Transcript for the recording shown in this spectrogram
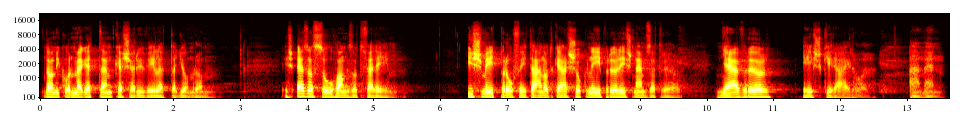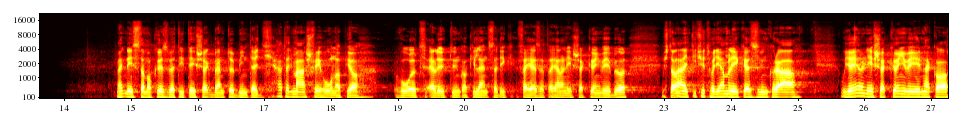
de amikor megettem, keserűvé lett a gyomrom. És ez a szó hangzott felém. Ismét profétálnod kell sok népről és nemzetről, nyelvről és királyról. Amen. Megnéztem a közvetítésekben, több mint egy, hát egy másfél hónapja volt előttünk a kilencedik fejezet a jelenések könyvéből, és talán egy kicsit, hogy emlékezzünk rá, ugye a jelenések könyvének a,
